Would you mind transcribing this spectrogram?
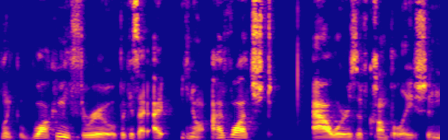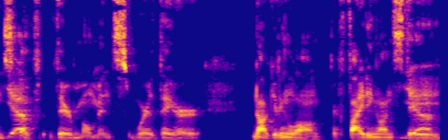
like walk me through because I, I, you know, I've watched hours of compilations Yeah. of their moments where they are not getting along. They're fighting on Yeah.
